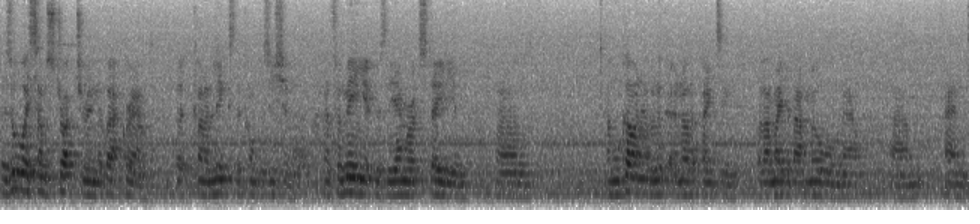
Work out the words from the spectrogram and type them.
There's always some structure in the background that kind of links the composition. And for me, it was the Emirates Stadium. Um, and we'll go and have a look at another painting that I made about Millwall now. Um, and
